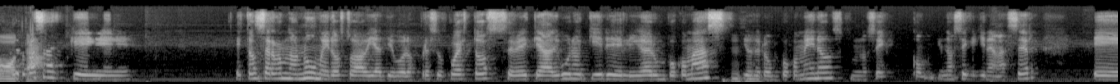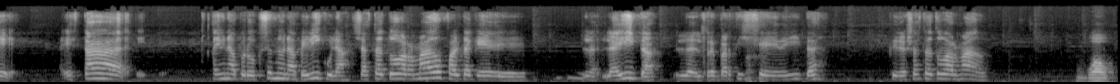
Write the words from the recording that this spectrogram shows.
Lo que pasa es que están cerrando números todavía, tipo los presupuestos. Se ve que alguno quiere ligar un poco más y otro un poco menos. No sé, no sé qué quieren hacer. Eh, está, hay una producción de una película, ya está todo armado, falta que la, la guita, la- el repartije de guita, pero ya está todo armado. Wow.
